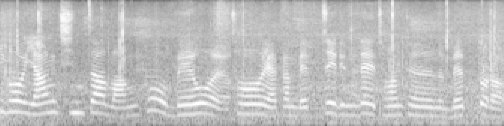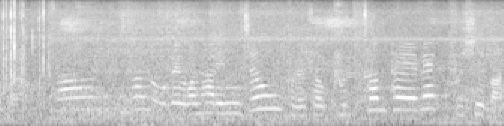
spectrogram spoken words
이거 양 진짜 많고 매워요. 저 약간 맵찔인데 저한테는 맵더라고요. 1,500원 할인 중 그래서 9,890원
